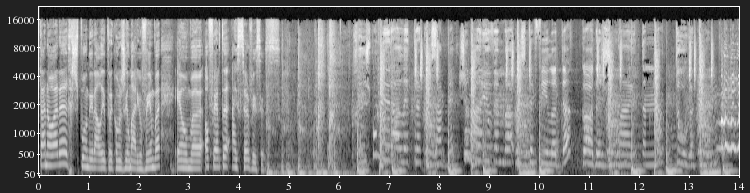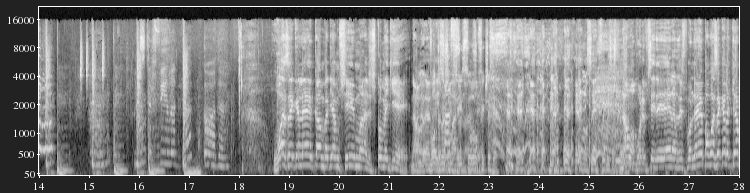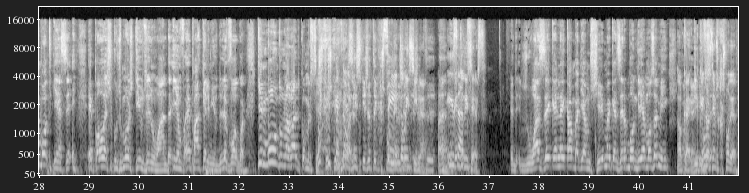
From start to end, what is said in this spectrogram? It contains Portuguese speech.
Está na hora de responder à letra com Gilmário Vemba. É uma oferta iServices. Responder à letra quem sabe Gilmário Vemba Mr. Fila da Goda Gilmário tá na tuga Mr. Fila da Goda Wazekele Kamba de Amshimas, como é que é? Não, é- Volta a chamar isso, não, eu fico chateado. Eu não sei, foi muito Não, agora precisa ela responder. É para aquela que é moto que é assim. É para hoje que os meus tios em Luanda. e É para aquele miúdo. Levou agora. Que mundo na rádio comercial. Então, é isso que a gente tem que responder. Sim, então gente- ensina. gente- O que é que tu disseste? Wazekele Kamba de Amshima quer dizer bom dia, meus amigos. Ok, e o que é que nós temos que responder?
